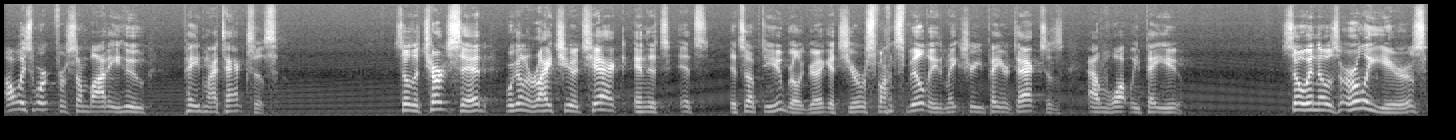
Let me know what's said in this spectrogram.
I always worked for somebody who paid my taxes. So the church said, We're going to write you a check, and it's, it's, it's up to you, Brother Greg. It's your responsibility to make sure you pay your taxes out of what we pay you. So, in those early years,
